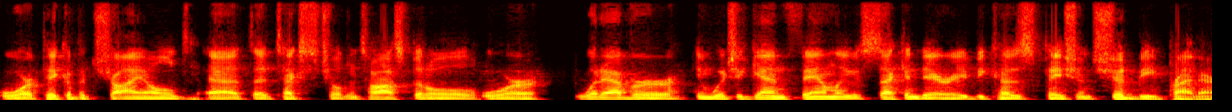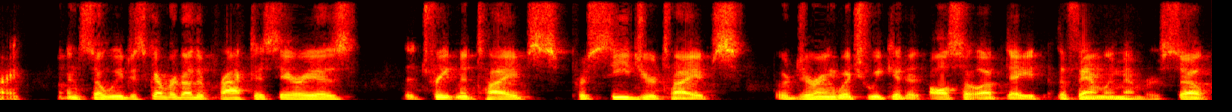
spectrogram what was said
or pick up a child at the Texas Children's Hospital or whatever, in which again, family was secondary because patients should be primary. And so we discovered other practice areas, the treatment types, procedure types, or during which we could also update the family members. So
